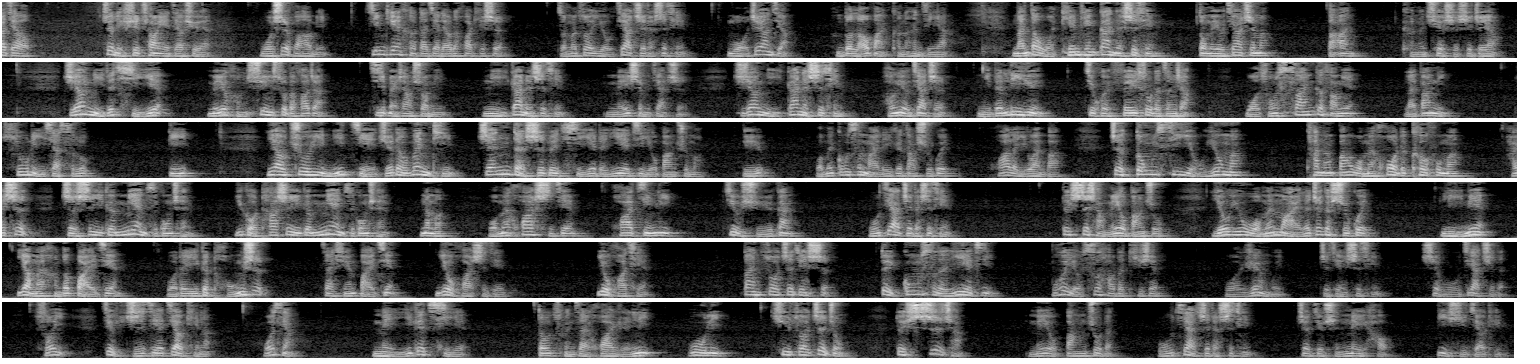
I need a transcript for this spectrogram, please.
大家好，这里是创业教学，我是黄浩明。今天和大家聊的话题是怎么做有价值的事情。我这样讲，很多老板可能很惊讶，难道我天天干的事情都没有价值吗？答案可能确实是这样。只要你的企业没有很迅速的发展，基本上说明你干的事情没什么价值。只要你干的事情很有价值，你的利润就会飞速的增长。我从三个方面来帮你。梳理一下思路：第一，要注意你解决的问题真的是对企业的业绩有帮助吗？比如，我们公司买了一个大书柜，花了一万八，这东西有用吗？它能帮我们获得客户吗？还是只是一个面子工程？如果它是一个面子工程，那么我们花时间、花精力就属于干无价值的事情，对市场没有帮助。由于我们买了这个书柜。里面要买很多摆件，我的一个同事在选摆件，又花时间，又花钱，但做这件事对公司的业绩不会有丝毫的提升。我认为这件事情是无价值的，所以就直接叫停了。我想，每一个企业都存在花人力物力去做这种对市场没有帮助的无价值的事情。这就是内耗，必须叫停。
